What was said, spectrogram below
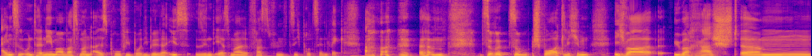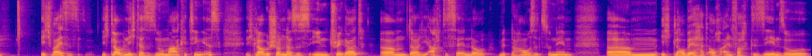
Einzelunternehmer, was man als Profi-Bodybuilder ist, sind erstmal fast 50 Prozent weg. Aber ähm, zurück zum Sportlichen. Ich war überrascht. Ähm, ich weiß es, ich glaube nicht, dass es nur Marketing ist. Ich glaube schon, dass es ihn triggert. Ähm, da die achte Sandow mit nach Hause zu nehmen. Ähm, ich glaube, er hat auch einfach gesehen, so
